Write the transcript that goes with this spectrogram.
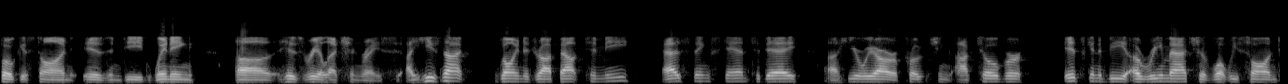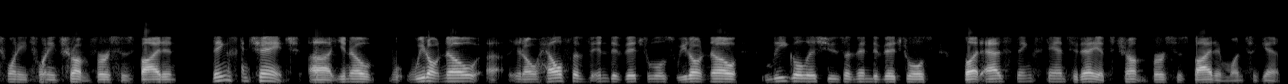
focused on is indeed winning uh, his reelection race. Uh, he's not going to drop out. To me, as things stand today, uh, here we are approaching October. It's going to be a rematch of what we saw in 2020, Trump versus Biden. Things can change. Uh, you know, we don't know, uh, you know, health of individuals. We don't know legal issues of individuals. But as things stand today, it's Trump versus Biden once again.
